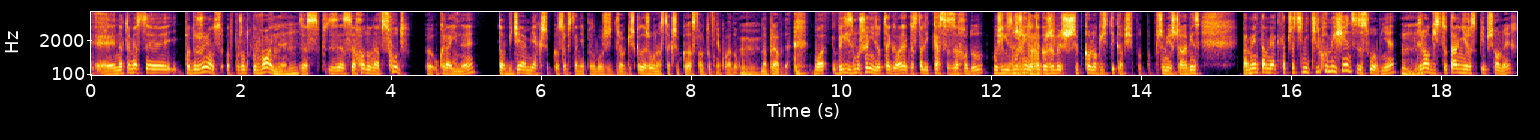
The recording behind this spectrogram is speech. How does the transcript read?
E, Natomiast e, podróżując od początku wojny Mhm. ze, zachodu na wschód e, Ukrainy, to widziałem, jak szybko są w stanie podłożyć drogi. Szkoda, że u nas tak szybko asfaltów nie kładą. Mhm. Naprawdę. Bo byli zmuszeni do tego, jak dostali kasę z zachodu, Żeby zmuszeni do tego, robić. żeby szybko logistyka się przemieszczała. Więc pamiętam, jak na przestrzeni kilku miesięcy dosłownie Mhm. drogi z totalnie rozpieprzonych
